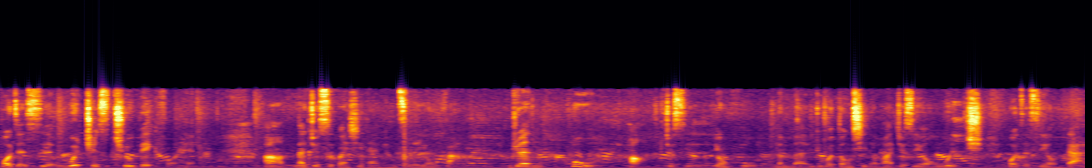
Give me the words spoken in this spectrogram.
或者是 which is too big for him。啊、嗯，那就是关系代名词的用法。人 who 好，就是用 who。那么如果东西的话，就是用 which 或者是用 that。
